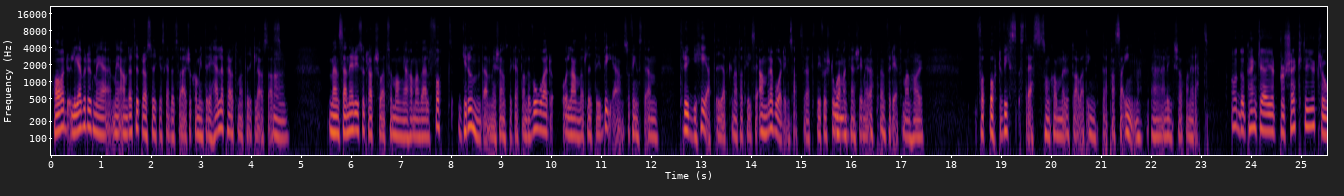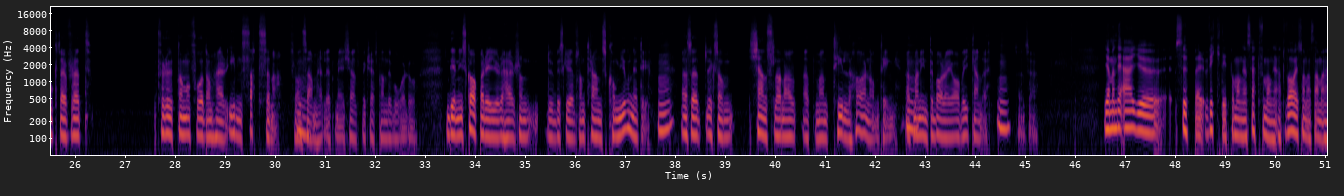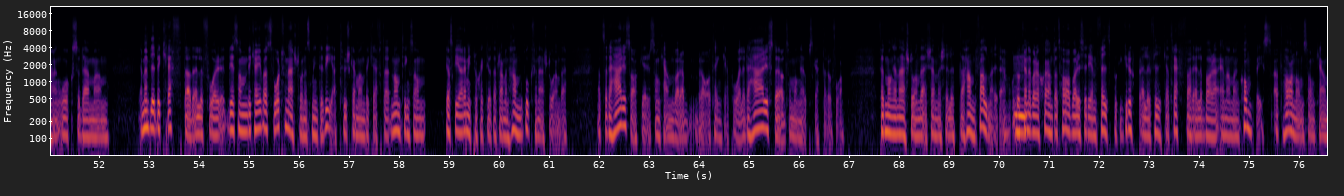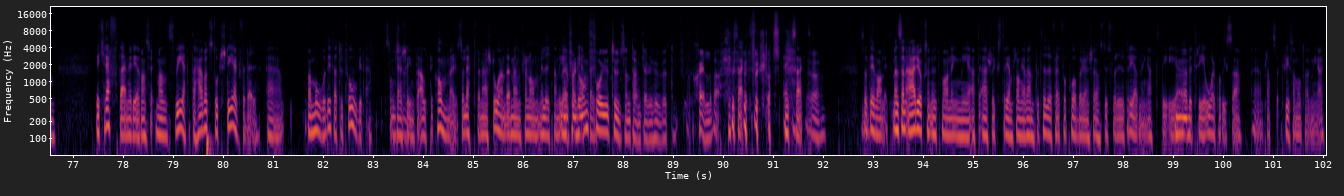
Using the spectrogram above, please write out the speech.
Har, lever du med, med andra typer av psykiska besvär så kommer inte det heller per automatik lösas. Mm. Men sen är det ju såklart så att för många har man väl fått grunden med könsbekräftande vård och landat lite i det så finns det en trygghet i att kunna ta till sig andra vårdinsatser. Att det är först då mm. man kanske är mer öppen för det för man har fått bort viss stress som kommer utav att inte passa in eh, eller inte känna att man är rätt. Och då tänker jag ert projekt är ju klokt därför att förutom att få de här insatserna från mm. samhället med könsbekräftande vård. Och det ni skapar är ju det här som du beskrev som transcommunity. Mm. Alltså att liksom känslan av att man tillhör någonting. Mm. Att man inte bara är avvikande. Mm. Så att säga. Ja men det är ju superviktigt på många sätt för många att vara i sådana sammanhang och också där man ja, men blir bekräftad eller får det som, det kan ju vara svårt för närstående som inte vet, hur ska man bekräfta någonting som jag ska göra mitt projekt är att ta fram en handbok för närstående. Alltså det här är saker som kan vara bra att tänka på eller det här är stöd som många uppskattar att få. För att många närstående känner sig lite handfallna i det. Och då mm. kan det vara skönt att ha, vare sig det är en Facebookgrupp eller fikaträffar eller bara en annan kompis, att ha någon som kan bekräfta en idé, att man, man vet att det här var ett stort steg för dig. Eh, vad modigt att du tog det som kanske inte alltid kommer så lätt för närstående men för någon med liknande Nej, erfarenheter. för de får ju tusen tankar i huvudet själva. Exakt. Förstås. Exakt. Ja. Så det är vanligt. Men sen är det också en utmaning med att det är så extremt långa väntetider för att få påbörja en könsdysforiutredning. Att det är mm. över tre år på vissa eh, platser, vissa mottagningar.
